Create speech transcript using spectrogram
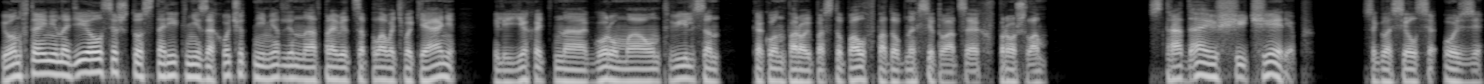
и он втайне надеялся, что старик не захочет немедленно отправиться плавать в океане или ехать на гору Маунт-Вильсон, как он порой поступал в подобных ситуациях в прошлом. «Страдающий череп», — согласился Оззи.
